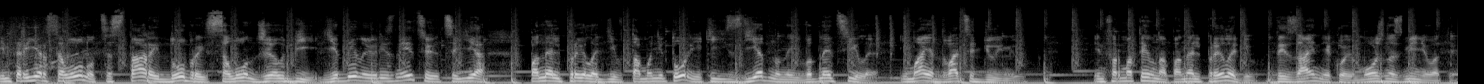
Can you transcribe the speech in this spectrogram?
Інтер'єр салону це старий добрий салон GLB. Єдиною різницею це є панель приладів та монітор, який з'єднаний в одне ціле і має 20 дюймів. Інформативна панель приладів, дизайн якої можна змінювати.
